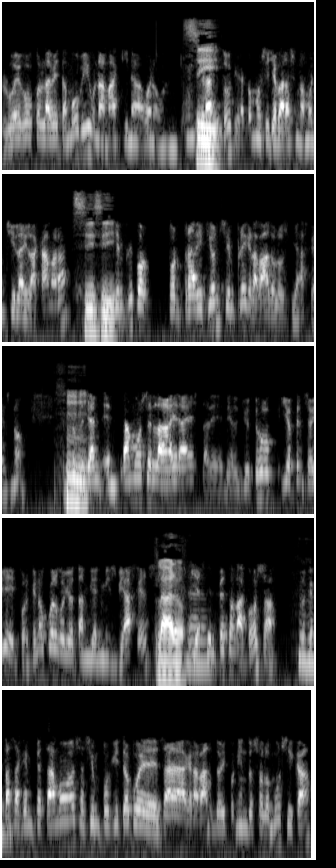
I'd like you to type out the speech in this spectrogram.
luego con la Beta Movie, una máquina, bueno, un, un Sí. trasto, que era como si llevaras una mochila y la cámara. Sí, sí. Siempre por, por tradición, siempre he grabado los viajes, ¿no? Entonces Hmm. ya en- entramos en la era esta de- del YouTube y yo pensé, oye, ¿y por qué no cuelgo yo también mis viajes? Claro. Y así empezó la cosa. Lo que pasa que empezamos así un poquito, pues, a- grabando y poniendo solo música,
